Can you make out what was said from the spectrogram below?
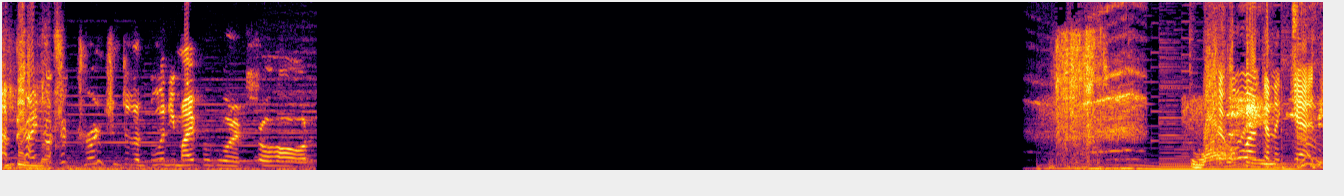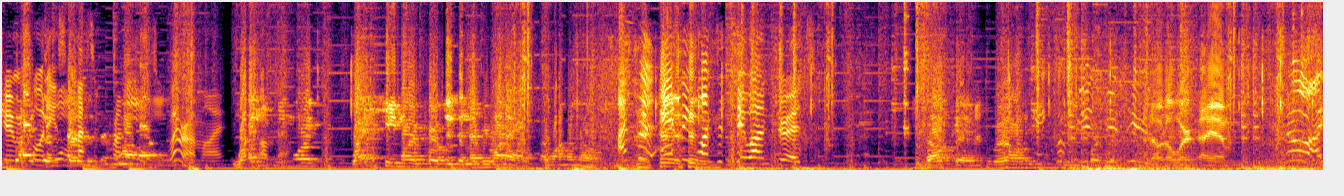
I'm trying not to crunch into the bloody microphone, it's so hard. Why So does all I'm gonna get during why recording is a massive he- crunch. Where am I? Why is he more? Why is he more important than everyone else? I want to know. I put everyone to 200! Okay, we're all equally I don't know where I am. No, I.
